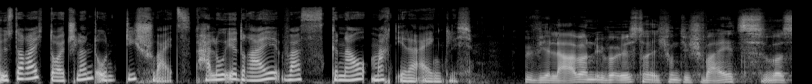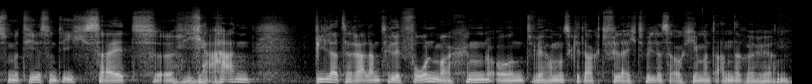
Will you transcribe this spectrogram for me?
Österreich, Deutschland und die Schweiz. Hallo ihr drei, was genau macht ihr da eigentlich? Wir labern über Österreich und die Schweiz, was Matthias und ich seit äh, Jahren bilateral am Telefon machen und wir haben uns gedacht, vielleicht will das auch jemand anderer hören.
